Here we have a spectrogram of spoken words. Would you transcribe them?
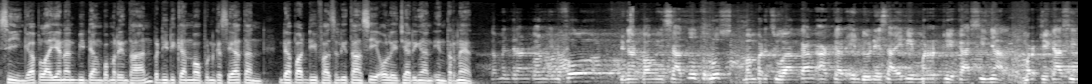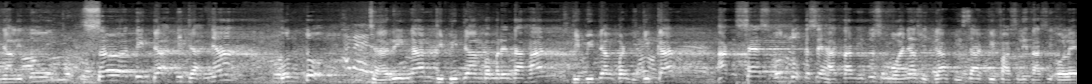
sehingga pelayanan bidang pemerintahan, pendidikan maupun kesehatan dapat difasilitasi oleh jaringan internet. Kementerian Kominfo dengan Komisi 1 terus memperjuangkan agar Indonesia ini merdeka sinyal. Merdeka sinyal itu setidak-tidaknya untuk jaringan di bidang pemerintahan, di bidang pendidikan, akses untuk kesehatan itu semuanya sudah bisa difasilitasi oleh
